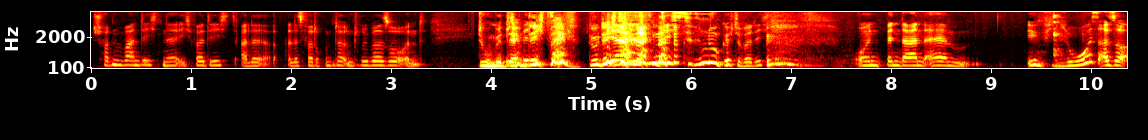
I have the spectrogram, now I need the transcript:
Schotten waren dicht, ne? Ich war dicht, alle, alles war drunter und drüber so. Und Du mit bin- Dichtsein, du dich ja, dann. nicht nur Goethe über dich. Und bin dann ähm, irgendwie los. Also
